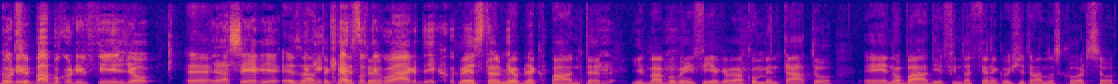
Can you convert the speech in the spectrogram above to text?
con il babbo con il figlio Eh, della serie. Esatto, che cazzo questo- ti guardi? Questo è il mio Black Panther, il babbo con il figlio che aveva commentato eh, Nobody, il film d'azione che è uscito l'anno scorso,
